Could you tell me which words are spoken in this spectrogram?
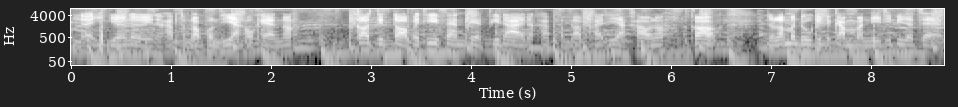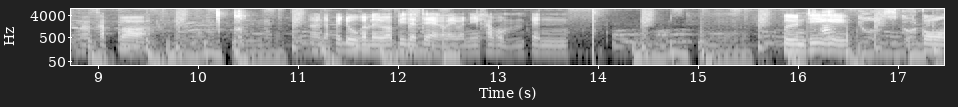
เหลืออีกเยอะเลยนะครับสำหรับคนที่อยากเข้าแคนเนาะ ก็ติดต่อไปที่แฟนเพจพี่ได้นะครับสำหรับใครที่อยากเข้าเนาะแล้วก็เดี๋ยวเรามาดูกิจกรรมวันนี้ที่พี่จะแจกนะครับ ก็เอ่อเดี๋ยวไปดูกันเลยว่าพี่จะแจกอะไรวันนี้ครับ ผมเป็น ปืนที่โกง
